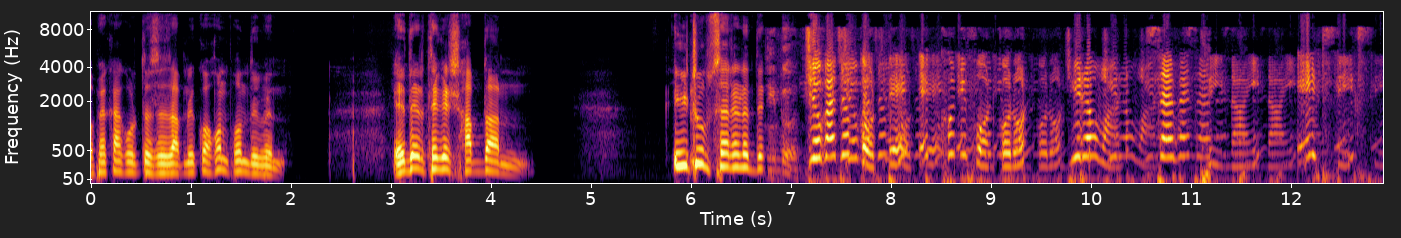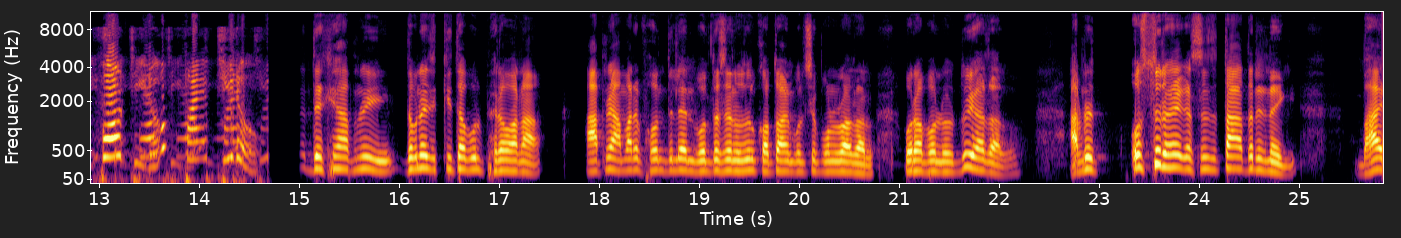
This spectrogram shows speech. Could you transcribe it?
অপেক্ষা করতেছে যে আপনি কখন ফোন দিবেন? এদের থেকে সাবধান। ইউটিউব চ্যানেলে যোগাযোগ করতে এক্ষুনি ফোন করুন zero one seven three nine eight six four zero five zero. দেখে আপনি যেমন কিতাবুল ফেরোয়ানা আপনি আমারে ফোন দিলেন বলতেছেন হুজুর কত? আমি বলছি পনেরো হাজার। ওরা বলল দুই হাজার। আপনি অস্থির হয়ে গেছে যে তাড়াতাড়ি নেই। ভাই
